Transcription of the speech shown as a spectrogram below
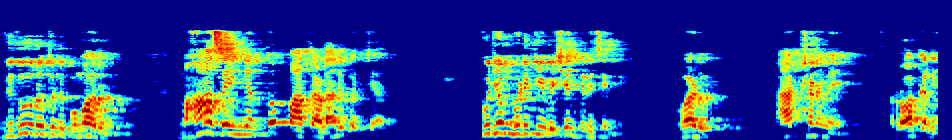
విదూరతుని కుమారులు. మహాసైన్యంతో పాతాళానికి వచ్చారు. కుజంభుడికి విషయం తెలిసింది. వాడు ఆ క్షణమే రోకలి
